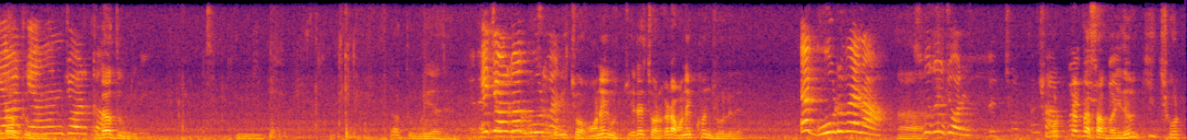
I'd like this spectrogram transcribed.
এটাও তুবড়ি। এটাও তুবড়ি। হুম। আছে। এই চরকা ঘুরবে। দেখি চক অনেক এটা চরকাটা অনেকক্ষণ জ্বলবে। এ ঘুরবে না। হ্যাঁ। শুধু ছোট্ট একটা সাববাজি দেখুন কি ছোট্ট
